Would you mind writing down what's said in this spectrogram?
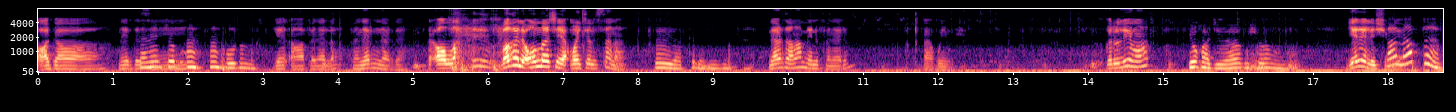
Aga. Sen Neredesin? en çok... Heh heh buldum ben. Gel aa fener lan. Fener nerede? Allah. Bak hele onunla şey yapmaya çalışsana. Dur bir dakika beni izle. Nerede lan benim fenerim? Ha buymuş. Kırılıyor mu? Yok hacı ya bir şey olmuyor. Gel hele şimdi. Lan ne yaptın?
